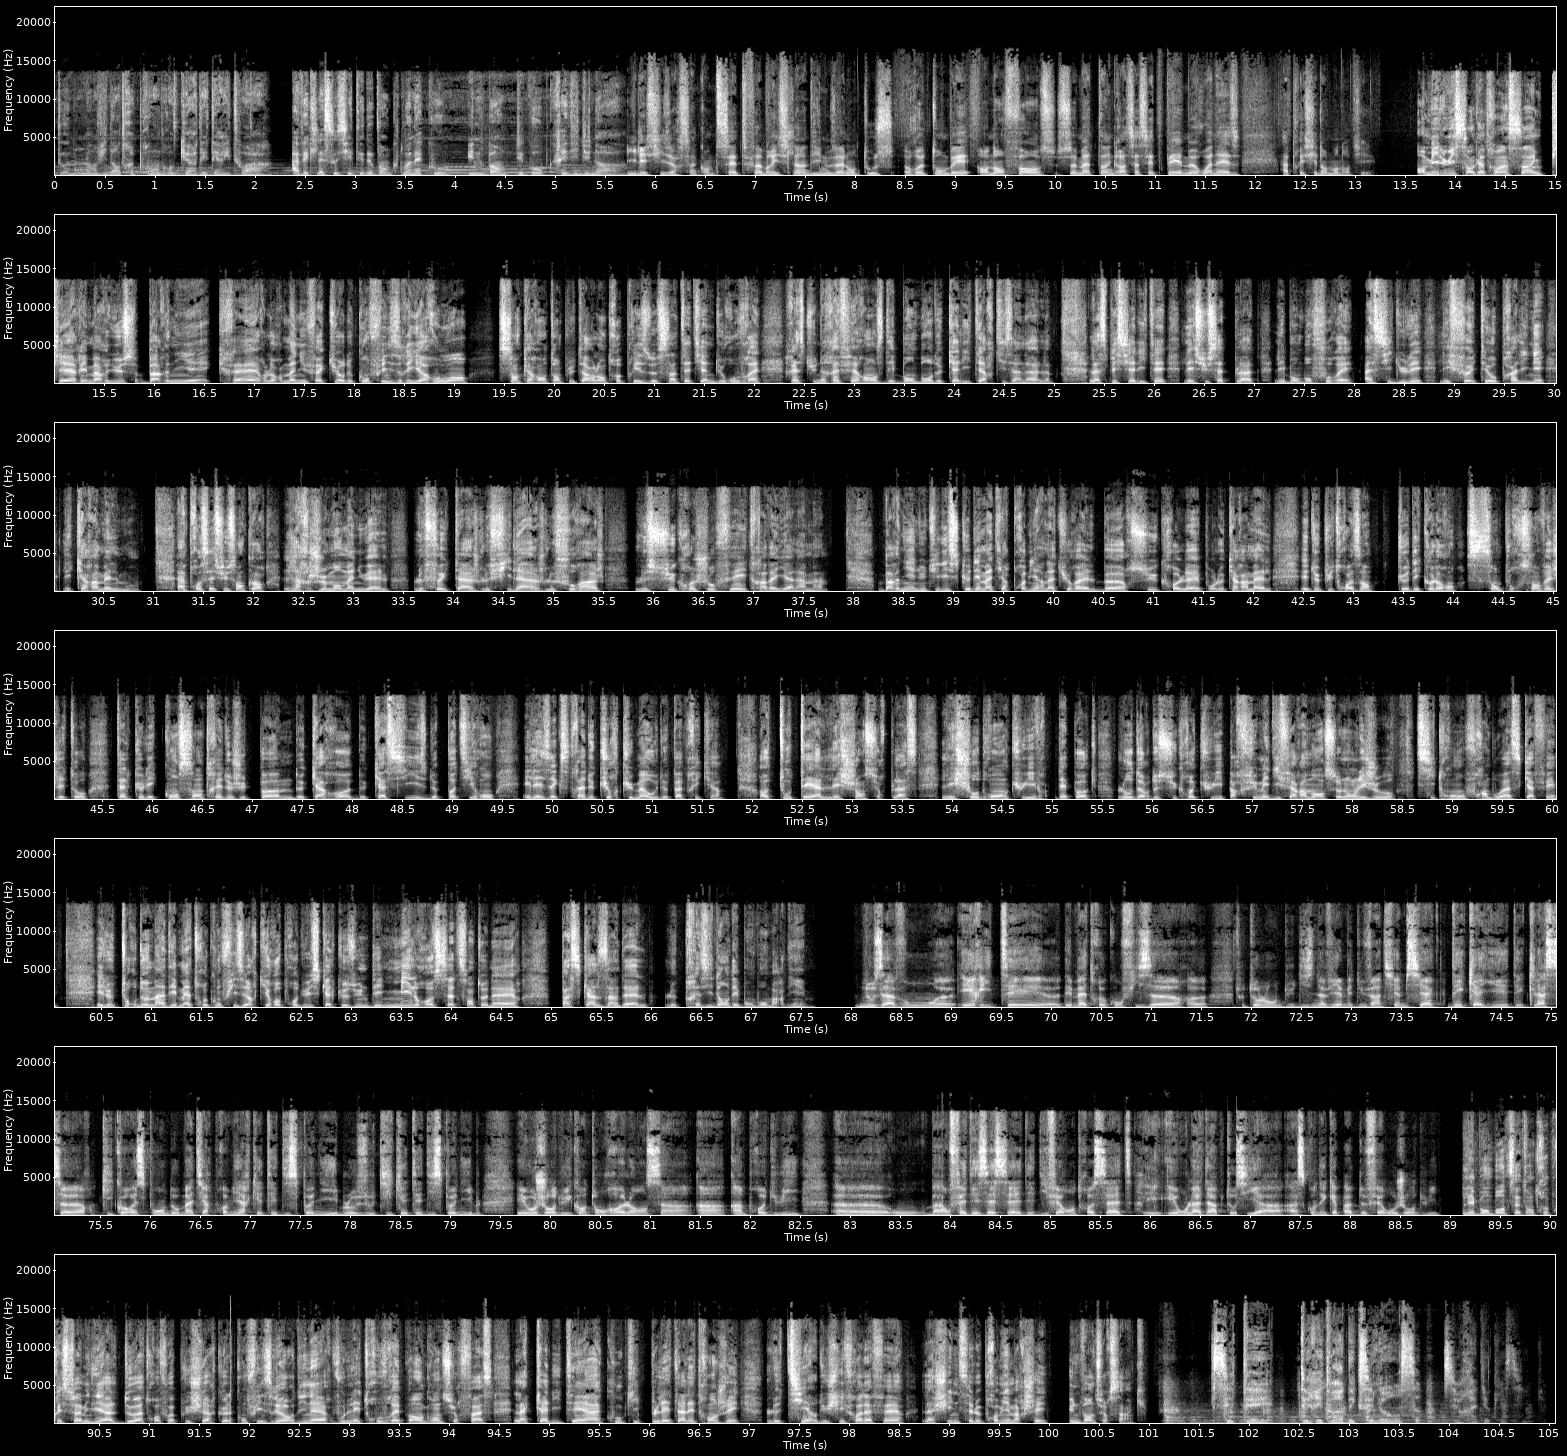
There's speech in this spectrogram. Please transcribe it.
Donnons l'envie d'entreprendre au cœur des territoires. Avec la Société de Banque Monaco, une banque du groupe Crédit du Nord. Il est 6h57, Fabrice Lundi. Nous allons tous retomber en enfance ce matin grâce à cette PME rouennaise appréciée dans le monde entier. En 1885, Pierre et Marius Barnier créèrent leur manufacture de confiserie à Rouen. 140 ans plus tard, l'entreprise de Saint-Étienne-du-Rouvray reste une référence des bonbons de qualité artisanale. La spécialité, les sucettes plates, les bonbons fourrés, acidulés, les feuilletés au praliné, les caramels mous. Un processus encore largement manuel. Le feuilletage, le filage, le fourrage, le sucre chauffé et travaillé à la main. Barnier n'utilise que des matières premières naturelles, beurre, sucre, lait pour le caramel, et depuis trois ans, que des colorants 100% végétaux, tels que les concentrés de jus de pomme, de carottes, de cassis, de potiron et les extraits de curcuma ou de paprika. Oh, tout est alléchant sur place. Les chaudrons en cuivre d'époque, l'odeur de sucre cuit parfumé différemment selon les jours, citron, framboise, café, et le tour de main des maîtres confiseurs qui reproduisent quelques-unes des mille recettes centenaires, Pascal Zindel, le président des bonbons Barnier. Nous avons euh, hérité euh, des maîtres confiseurs euh, tout au long du 19e et du 20e siècle des cahiers, des classeurs qui correspondent aux matières premières qui étaient disponibles, aux outils qui étaient disponibles. Et aujourd'hui, quand on relance un, un, un produit, on, bah, on, fait des essais, des différentes recettes et, et on l'adapte aussi à, à ce qu'on est capable de faire aujourd'hui. Les bonbons de cette entreprise familiale, deux à trois fois plus chers que la confiserie ordinaire, vous ne les trouverez pas en grande surface. La qualité a un coût qui plaît à l'étranger. Le tiers du chiffre d'affaires, la Chine c'est le premier marché, une vente sur cinq. C'était Territoire d'excellence sur Radio Classique.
